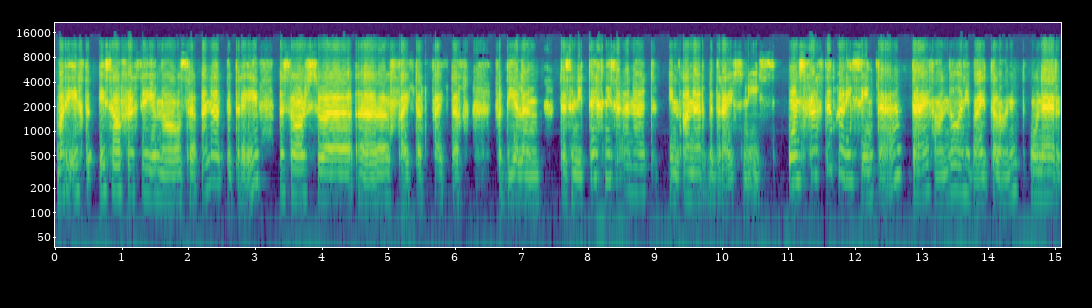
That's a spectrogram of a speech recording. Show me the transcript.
Wat die egte SA Vrugte Joernaal se inhoud betref, is daar so 'n uh, 50-50 verdeling tussen die tegniese inhoud en ander bedryfsnuus. Ons vrugteprodusente dryf handel in die buiteland onder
